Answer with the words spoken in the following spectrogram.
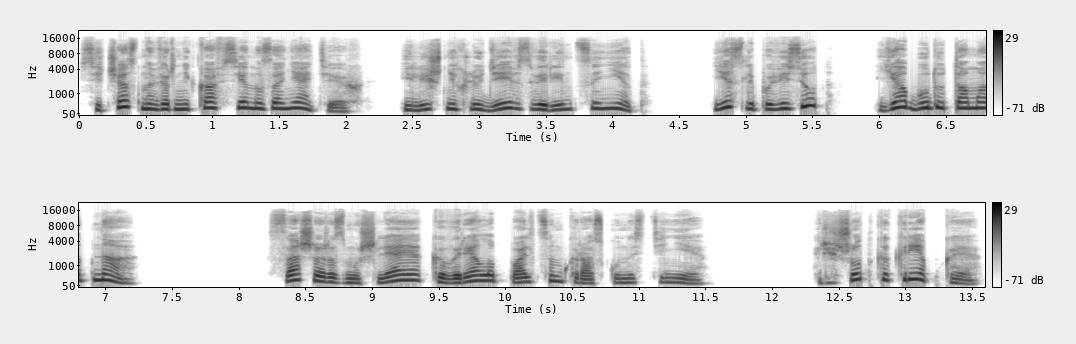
Сейчас наверняка все на занятиях, и лишних людей в зверинце нет. Если повезет, я буду там одна. Саша, размышляя, ковыряла пальцем краску на стене. Решетка крепкая.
